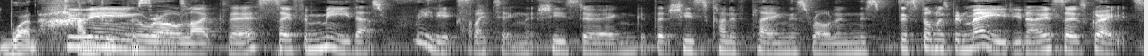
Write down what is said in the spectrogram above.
One hundred doing a role like this. So for me, that's really exciting that she's doing that. She's kind of playing this role, and this this film has been made. You know, so it's great.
